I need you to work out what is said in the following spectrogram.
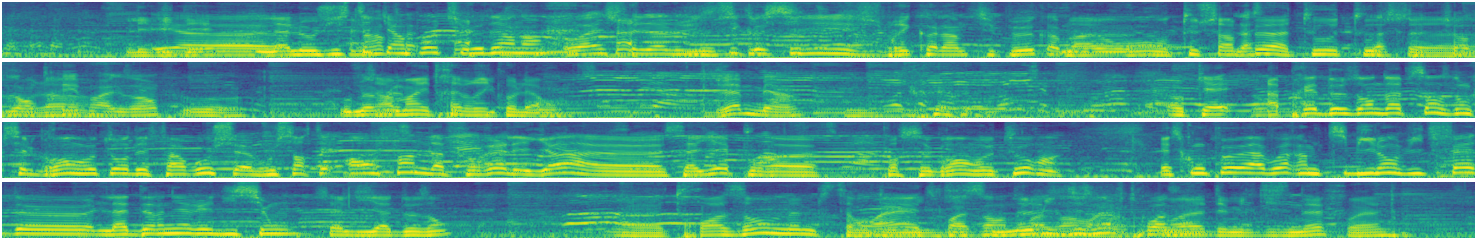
Euh, la logistique un peu, tu veux dire, non Ouais, je fais la logistique aussi, je bricole un petit peu. comme bah, on, touche un peu à tout. Tous, la structure de l'entrée, par exemple. Ou, même est très bricoleur. J'aime bien. Ok, après deux ans d'absence, donc c'est le grand retour des Farouches. Vous sortez enfin de la forêt, les gars. Euh, ça y est pour, euh, pour ce grand retour. Est-ce qu'on peut avoir un petit bilan vite fait de la dernière édition, celle d'il y a deux ans? Trois ans même, c'était en ouais, 2019. Ans, 2019, trois ans. Ouais, 2019, ouais.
